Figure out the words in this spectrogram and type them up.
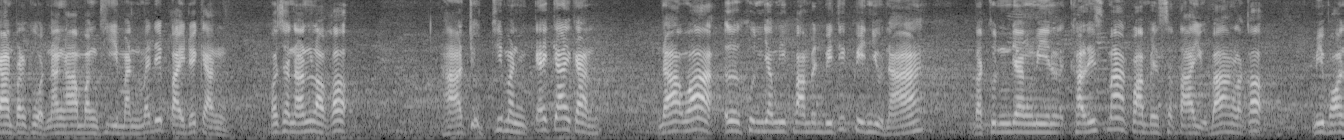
การประกวดนางงามบางทีมันไม่ได้ไปด้วยกัน เพราะฉะนั้นเราก็หาจุดที่มันใกล้ ๆ กันนะว่าเออคุณยังมีความเป็นบิวตี้ควีนอยู่นะ แต่คุณยังมีคาลิสมาความเป็นสไตล์อยู่บ้าง แล้วก็มีพร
